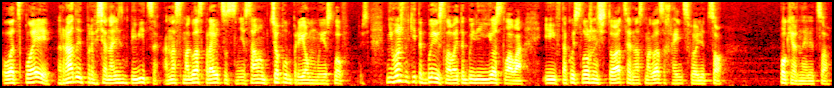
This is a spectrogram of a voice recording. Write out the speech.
летсплеи. Радует профессионализм певицы. Она смогла справиться с не самым теплым приемом ее слов. То есть, неважно, какие-то были слова, это были ее слова. И в такой сложной ситуации она смогла сохранить свое лицо. Покерное лицо.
